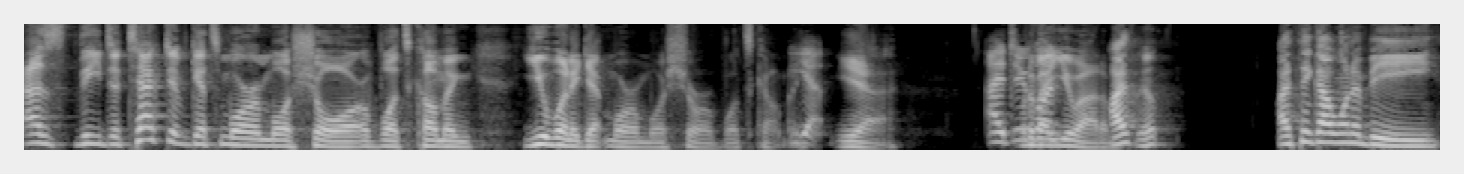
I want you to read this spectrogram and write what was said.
as the detective gets more and more sure of what's coming. You want to get more and more sure of what's coming. Yeah. yeah. I do. What about you, Adam? I- Yep. I think I want to be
